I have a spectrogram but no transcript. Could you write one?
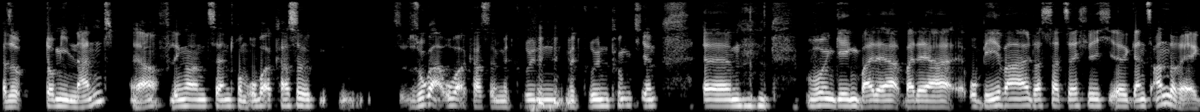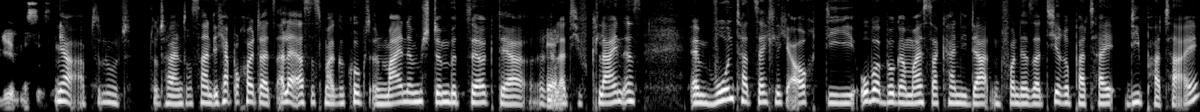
also dominant, ja, Flingern Zentrum Oberkassel sogar Oberkassel mit grünen, mit grünen Pünktchen, ähm, wohingegen bei der, bei der OB-Wahl das tatsächlich äh, ganz andere Ergebnisse sind. Ja, absolut. Total interessant. Ich habe auch heute als allererstes mal geguckt, in meinem Stimmbezirk, der ja. relativ klein ist, ähm, wohnt tatsächlich auch die Oberbürgermeisterkandidaten von der Satirepartei Die Partei.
